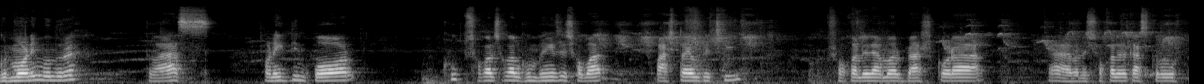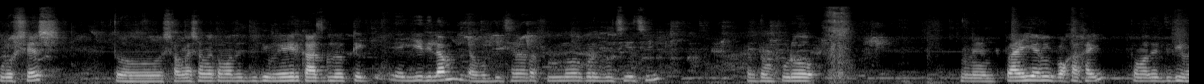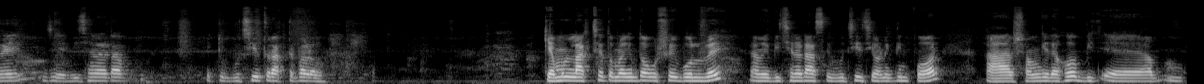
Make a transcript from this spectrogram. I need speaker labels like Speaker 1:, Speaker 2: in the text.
Speaker 1: Good morning বন্ধুরা। তো আজ অনেক দিন পর খুব সকাল সকাল ঘুম ভেঙেছে সবার। পাঁচটায় উঠেছি। সকালের আমার ব্রাশ করা মানে সকালের কাজকর্ম পুরো শেষ। তো সঙ্গে সঙ্গে তোমাদের দিদি ভাইয়ের কাজগুলো একটু এগিয়ে দিলাম। দেখো, বিছানাটা সুন্দর করে গুছিয়েছি। একদম পুরো মানে প্রায়ই আমি বকা খাই। তোমাদের দিদি ভাইয়ের যে বিছানাটা একটু গুছিয়ে তো রাখতে পারো। কেমন লাগছে তোমরা কিন্তু অবশ্যই বলবে। আমি বিছানাটা আজকে গুছিয়েছি অনেকদিন পর। আর সঙ্গে দেখো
